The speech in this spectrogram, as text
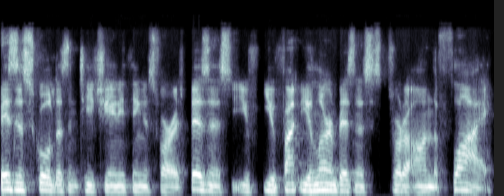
business school doesn't teach you anything as far as business. You you find you learn business sort of on the fly.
